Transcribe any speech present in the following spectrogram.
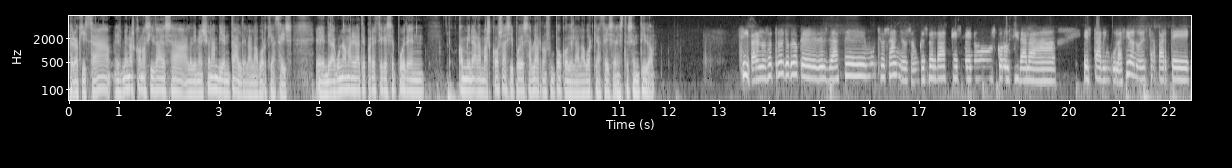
pero quizá es menos conocida esa la dimensión ambiental de la labor que hacéis. Eh, ¿De alguna manera te parece que se pueden combinar ambas cosas y puedes hablarnos un poco de la labor que hacéis en este sentido? Sí, para nosotros yo creo que desde hace muchos años, aunque es verdad que es menos conocida la, esta vinculación o esta parte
